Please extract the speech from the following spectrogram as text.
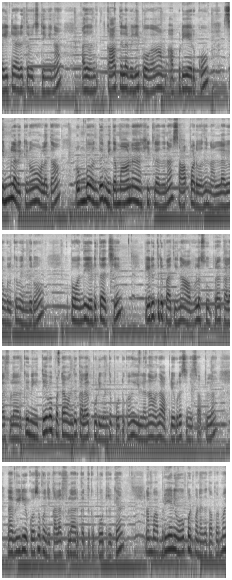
வெயிட்டாக எடுத்து வச்சிட்டிங்கன்னா அது வந்து காற்றுல வெளியே போகாம அப்படியே இருக்கும். சிம்மில் வைக்கணும் அவ்வளோதான் ரொம்ப வந்து மிதமான ஹீட்டில் இருந்ததுன்னா சாப்பாடு வந்து நல்லாவே உங்களுக்கு வெந்துடும். இப்போ வந்து எடுத்தாச்சு. எடுத்துகிட்டு பார்த்தீங்கன்னா அவ்வளோ சூப்பராக கலர்ஃபுல்லாக இருக்குது நீங்கள் தேவைப்பட்டால் வந்து கலர் பொடி வந்து போட்டுக்கோங்க. இல்லைனா வந்து அப்படியே கூட செஞ்சு சாப்பிட்லாம். நான் வீடியோக்கோசம் கொஞ்சம் கலர்ஃபுல்லாக இருக்கிறதுக்கு போட்டிருக்கேன். நம்ம பிரியாணி ஓப்பன் பண்ணதுக்கப்புறமா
